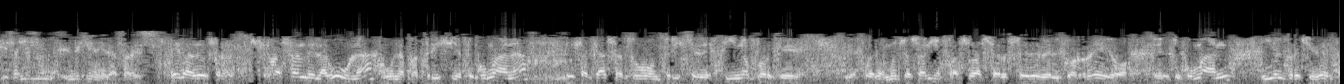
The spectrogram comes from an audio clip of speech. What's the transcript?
¿Y esa casa de quién era? Era de Bazán de Laguna, una patricia tucumana. Esa casa tuvo un triste destino porque después de muchos años pasó a ser sede del correo en Tucumán y el presidente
